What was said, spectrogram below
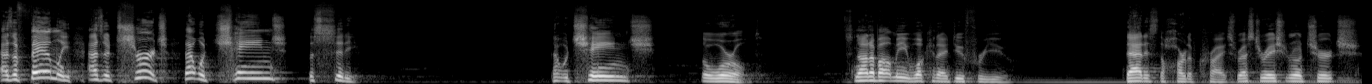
as a family, as a church, that would change the city. That would change the world. It's not about me. What can I do for you? That is the heart of Christ. Restoration Road Church,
